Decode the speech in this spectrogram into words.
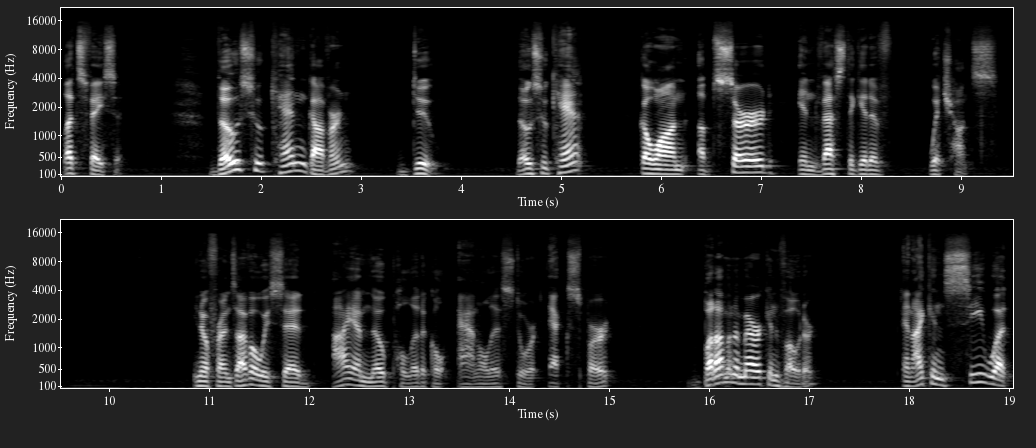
Let's face it, those who can govern do. Those who can't go on absurd investigative witch hunts. You know, friends, I've always said I am no political analyst or expert, but I'm an American voter, and I can see what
